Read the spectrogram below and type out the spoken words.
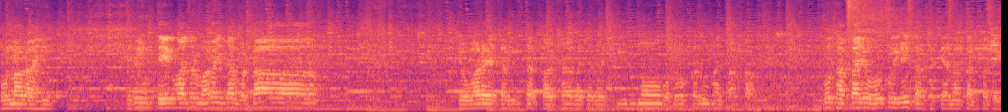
ਫੋਨਾਂ ਰਾਹੀਂ। ਤੇ ਗੁਰੂ ਤੇਗ ਬਹਾਦਰ ਮਹਾਰਾਜ ਦਾ ਵੱਡਾ ਜੋ ਮਾਰੇ ਕਵੀ ਧਰਤਾ ਸਾਹਿਬ ਬਚਨ ਕੀਰ ਨੂੰ ਵਡੋ ਕਰੂ ਮੈਂ ਥਾਕਾ ਉਹ ਥਾਕਾ ਜੋ ਹੋਰ ਕੋਈ ਨਹੀਂ ਕਰ ਸਕਿਆ ਨਾ ਕਰ ਸਕੇ।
